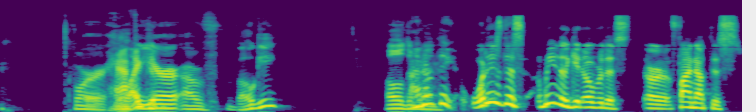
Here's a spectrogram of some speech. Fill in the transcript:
for half a liked him. year of Vogie. Holderman. I don't think. What is this? We need to get over this or find out this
